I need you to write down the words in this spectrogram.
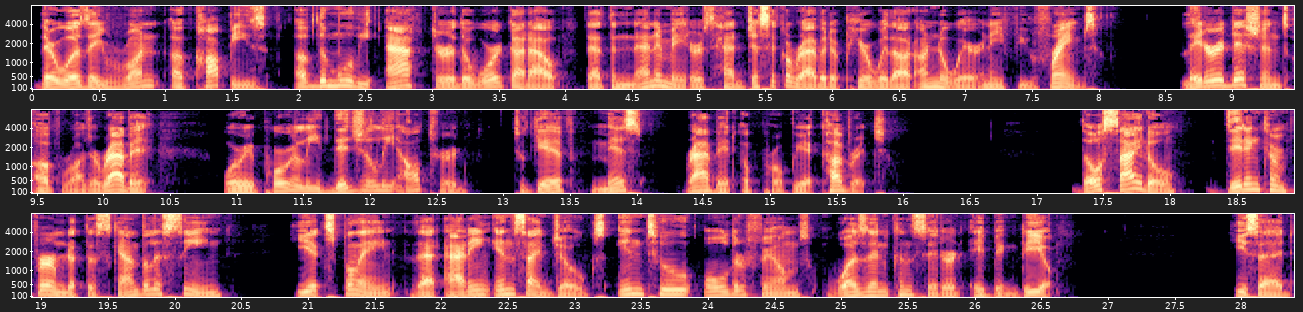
there was a run of copies of the movie after the word got out that the animators had Jessica Rabbit appear without underwear in a few frames. Later editions of Roger Rabbit were reportedly digitally altered to give Miss Rabbit appropriate coverage. Though Seidel didn't confirm that the scandalous scene, he explained that adding inside jokes into older films wasn't considered a big deal. He said,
